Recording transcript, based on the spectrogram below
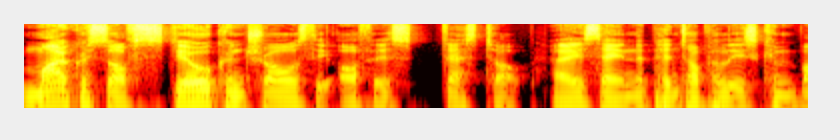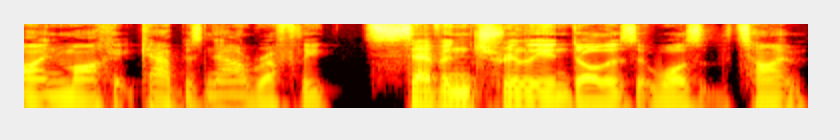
Microsoft still controls the Office desktop. Uh, he's saying the Pentopoly's combined market cap is now roughly seven trillion dollars. It was at the time,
